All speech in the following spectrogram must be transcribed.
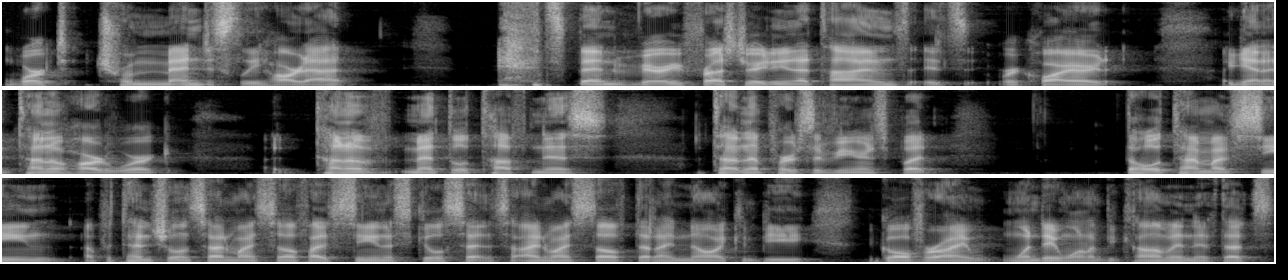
worked tremendously hard at. It's been very frustrating at times. It's required, again, a ton of hard work, a ton of mental toughness, a ton of perseverance. But the whole time I've seen a potential inside myself. I've seen a skill set inside myself that I know I can be the golfer I one day want to become. And if that's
